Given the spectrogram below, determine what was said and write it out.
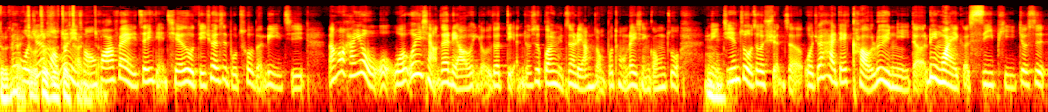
对不对？我觉得某部你从花费这一点切入，的确是不错的利基。然后还有，我我我也想再聊有一个点，就是关于这两种不同类型工作，你今天做这个选择，嗯、我觉得还得考虑你的另外一个 CP，就是。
